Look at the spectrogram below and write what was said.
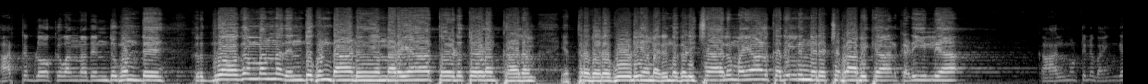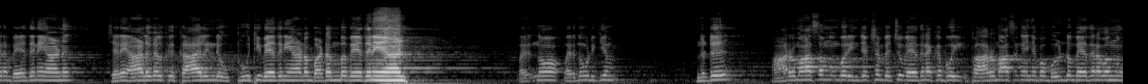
ഹാർട്ട് ബ്ലോക്ക് വന്നത് എന്തുകൊണ്ട് ഹൃദ്രോഗം വന്നത് എന്തുകൊണ്ടാണ് എന്നറിയാത്തടത്തോളം കാലം എത്ര വില കൂടിയ മരുന്ന് കഴിച്ചാലും അയാൾക്ക് അതിൽ നിന്ന് രക്ഷ പ്രാപിക്കാൻ കഴിയില്ല. കാൽമുട്ടിന് ഭയങ്കര വേദനയാണ്. ചില ആളുകൾക്ക് കാലിന്റെ ഉപ്പൂറ്റി വേദനയാണ് ബടമ്പ് വേദനയാണ്. മരുന്നോ മരുന്ന് കുടിക്കും. എന്നിട്ട് ആറുമാസം മുമ്പ് ഒരു ഇഞ്ചക്ഷൻ വെച്ചു വേദനയൊക്കെ പോയി. ഇപ്പൊ ആറുമാസം കഴിഞ്ഞപ്പോൾ വീണ്ടും വേദന വന്നു.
